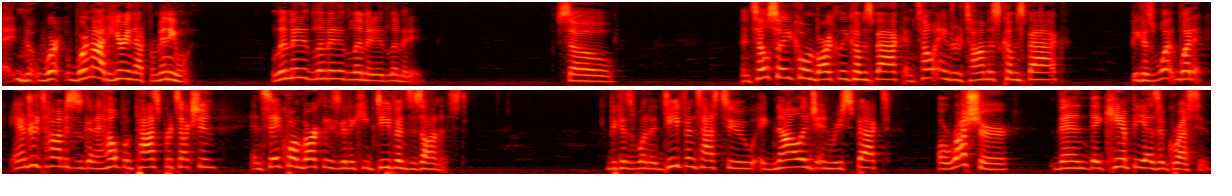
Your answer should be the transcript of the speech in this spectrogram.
Eh, we're, we're not hearing that from anyone. Limited, limited, limited, limited. So until Saquon Barkley comes back, until Andrew Thomas comes back, because what, what Andrew Thomas is going to help with pass protection, and Saquon Barkley is going to keep defenses honest. Because when a defense has to acknowledge and respect a rusher, then they can't be as aggressive.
